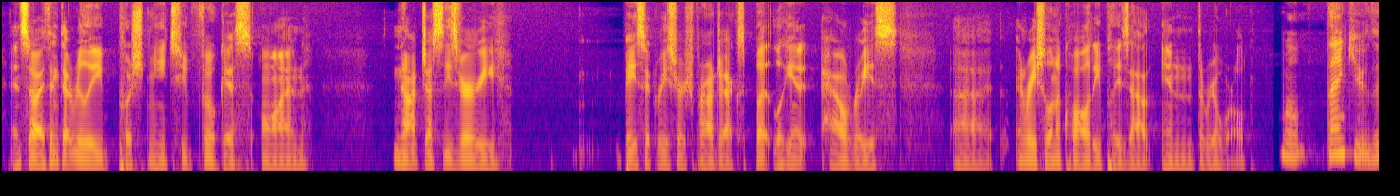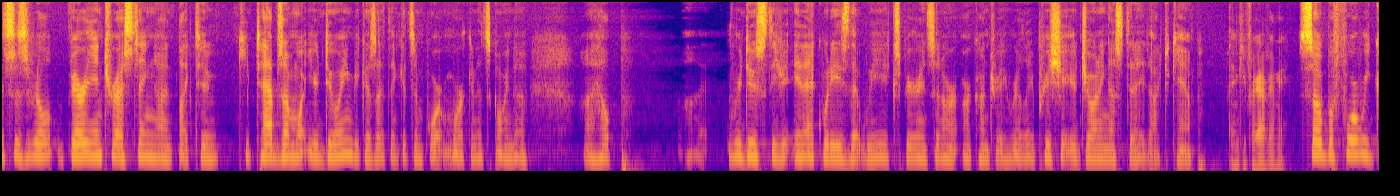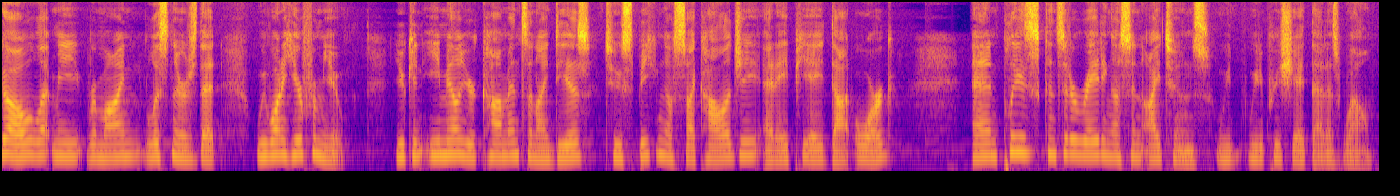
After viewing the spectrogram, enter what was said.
and so I think that really pushed me to focus on not just these very basic research projects, but looking at how race uh, and racial inequality plays out in the real world. Well, thank you. This is real very interesting. I'd like to keep tabs on what you're doing because I think it's important work and it's going to uh, help uh, reduce the inequities that we experience in our, our country. Really appreciate you joining us today, Dr. Camp. Thank you for having me. So, before we go, let me remind listeners that we want to hear from you. You can email your comments and ideas to speakingofpsychology at apa.org. And please consider rating us in iTunes. We'd, we'd appreciate that as well.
